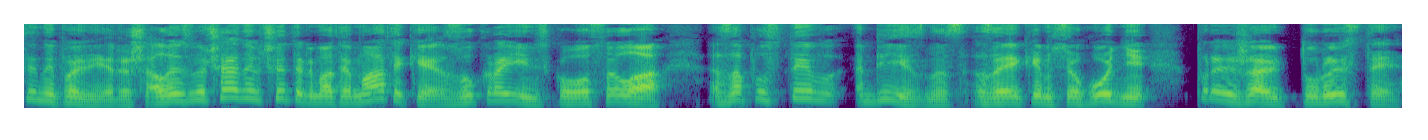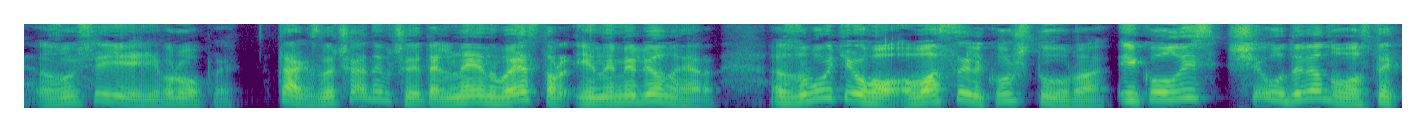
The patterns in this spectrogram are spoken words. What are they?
Ти не повіриш, але звичайний вчитель математики з українського села запустив бізнес, за яким сьогодні приїжджають туристи з усієї Європи. Так, звичайний вчитель, не інвестор і не мільйонер. Звуть його Василь Коштура. І колись ще у 90-х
